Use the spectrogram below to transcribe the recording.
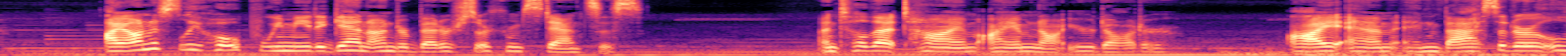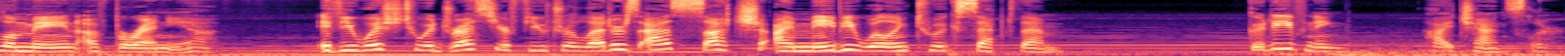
I honestly hope we meet again under better circumstances. Until that time, I am not your daughter. I am Ambassador Lemaine of Berenia. If you wish to address your future letters as such, I may be willing to accept them. Good evening, High Chancellor.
